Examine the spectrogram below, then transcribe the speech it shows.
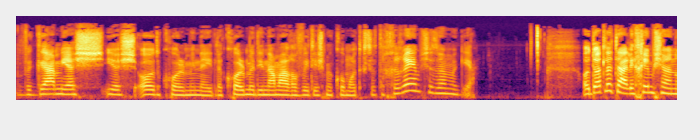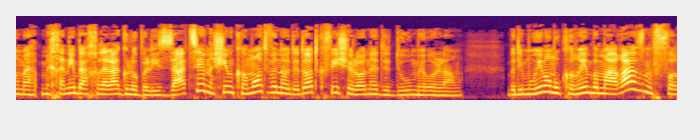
וגם יש, יש עוד כל מיני, לכל מדינה מערבית יש מקומות קצת אחרים שזה מגיע. הודות לתהליכים שאנו מכנים בהכללה גלובליזציה, נשים קמות ונודדות כפי שלא נדדו מעולם. בדימויים המוכרים במערב, מפר...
